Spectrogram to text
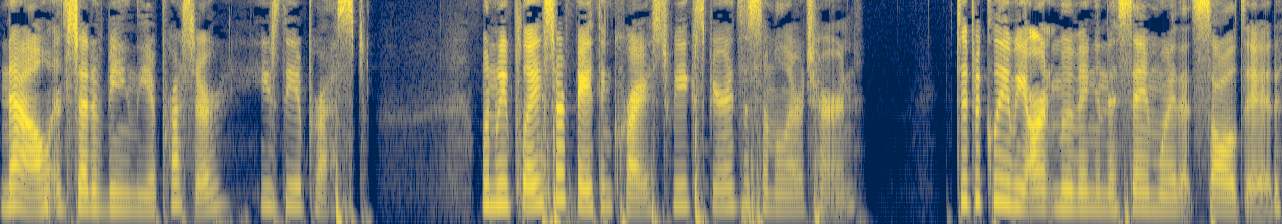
Now, instead of being the oppressor, he's the oppressed. When we place our faith in Christ, we experience a similar turn. Typically, we aren't moving in the same way that Saul did,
